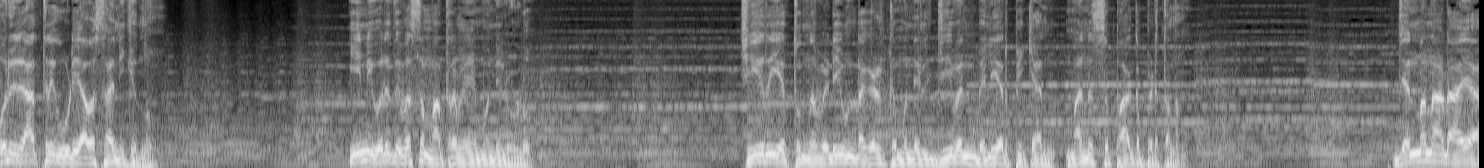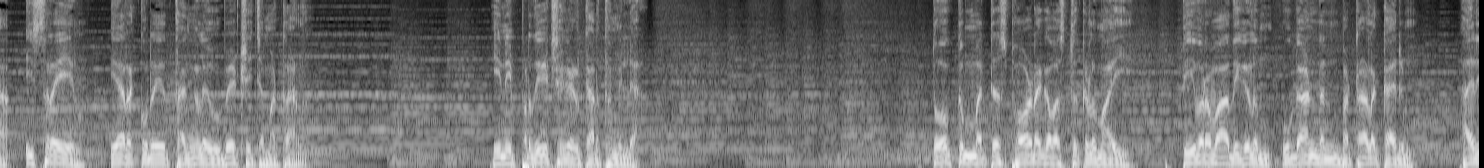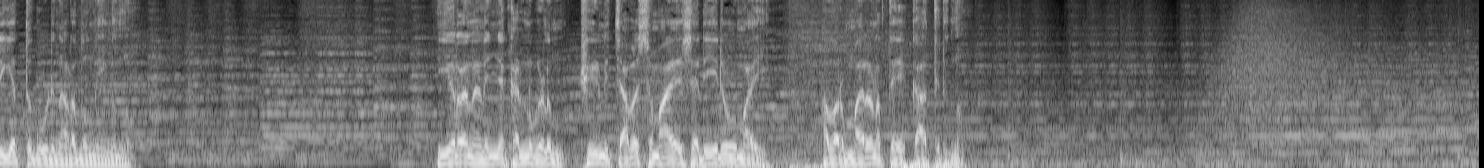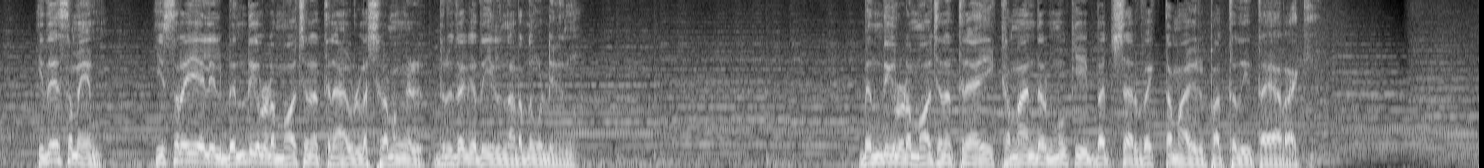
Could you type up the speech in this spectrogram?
ഒരു രാത്രി കൂടി അവസാനിക്കുന്നു. ഇനി ഒരു ദിവസം മാത്രമേ മുന്നിലുള്ളൂ. ചീറിയെത്തുന്ന വെടിയുണ്ടകൾക്ക് മുന്നിൽ ജീവൻ ബലിയർപ്പിക്കാൻ മനസ്സ് പാകപ്പെടുത്തണം. ജന്മനാടായ ഇസ്രയേൽ ഏറെക്കുറെ തങ്ങളെ ഉപേക്ഷിച്ച മട്ടാണ്. ഇനി പ്രതീക്ഷകൾക്ക് അർത്ഥമില്ല തോക്കും മറ്റ് സ്ഫോടക വസ്തുക്കളുമായി തീവ്രവാദികളും ഉഗാണ്ടൻ പട്ടാളക്കാരും അരികത്തുകൂടി നടന്നു നീങ്ങുന്നു. ഈറനണിഞ്ഞ കണ്ണുകളും ക്ഷീണിച്ചവശമായ ശരീരവുമായി അവർ മരണത്തെ കാത്തിരുന്നു. ഇതേ സമയം ഇസ്രയേലിൽ ബന്ദികളുടെ മോചനത്തിനായുള്ള ശ്രമങ്ങൾ ദ്രുതഗതിയിൽ നടന്നുകൊണ്ടിരുന്നു. ബന്ദികളുടെ മോചനത്തിനായി കമാൻഡർ മുക്കി ബറ്റ്സർ വ്യക്തമായൊരു പദ്ധതി തയ്യാറാക്കി.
